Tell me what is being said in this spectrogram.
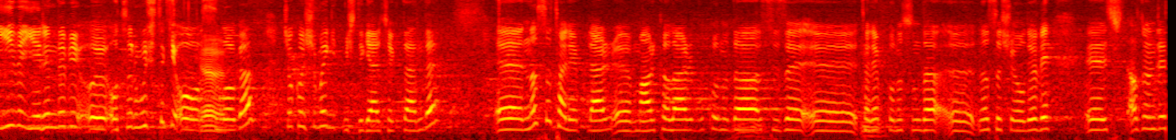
iyi ve yerinde bir e, oturmuştu ki o Evet. slogan. Çok hoşuma gitmişti gerçekten de. E, nasıl talepler, e, markalar bu konuda size e, talep konusunda e, nasıl şey oluyor ve e, ş- az önce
